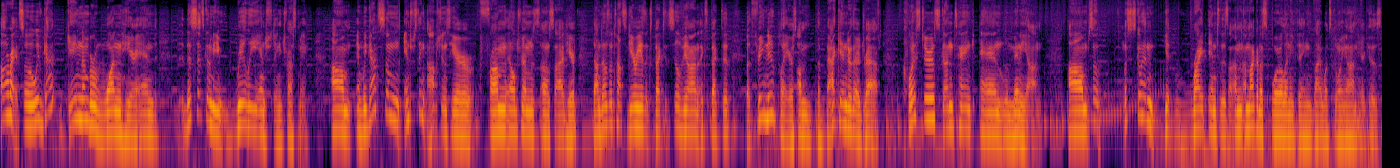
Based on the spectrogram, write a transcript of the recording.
All right, so we've got game number one here, and this set's going to be really interesting, trust me. Um, and we got some interesting options here from LTrim's uh, side here. Dondozo Tatsugiri is expected, Sylveon expected, but three new players on the back end of their draft Cloyster, Skuntank, and Lumineon. Um, so let's just go ahead and get right into this. I'm, I'm not going to spoil anything by what's going on here because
